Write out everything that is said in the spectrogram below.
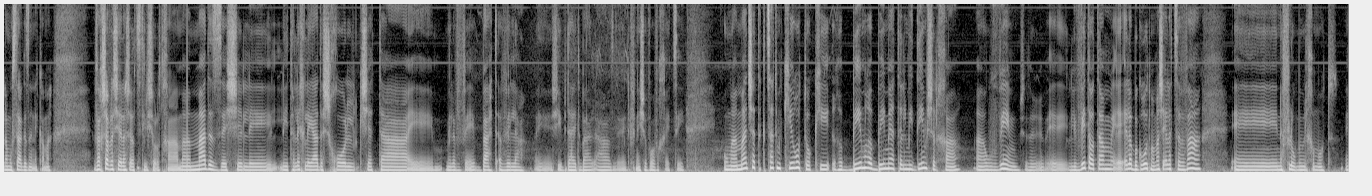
למושג הזה נקמה. ועכשיו לשאלה שרציתי לשאול אותך, המעמד הזה של אה, להתהלך ליד השכול כשאתה אה, מלווה בת אבלה אה, שאיבדה את בעלה לפני שבוע וחצי, הוא מעמד שאתה קצת מכיר אותו, כי רבים רבים מהתלמידים שלך, האהובים, שליווית אותם אל הבגרות, ממש אל הצבא, אה, נפלו במלחמות. אה,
